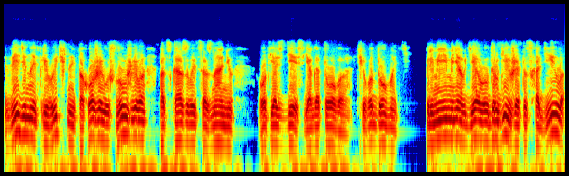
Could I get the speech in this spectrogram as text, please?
Виденное, привычное, похожее услужливо подсказывает сознанию: вот я здесь, я готова, чего думать? Примени меня в дело, у других же это сходило.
